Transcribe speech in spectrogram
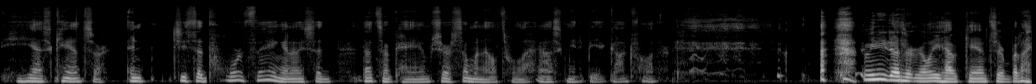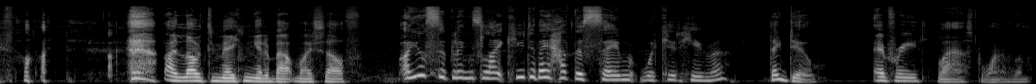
He has cancer. And she said, Poor thing. And I said, That's okay. I'm sure someone else will ask me to be a godfather. I mean, he doesn't really have cancer, but I thought I loved making it about myself. Are your siblings like you? Do they have the same wicked humor? They do. Every last one of them.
